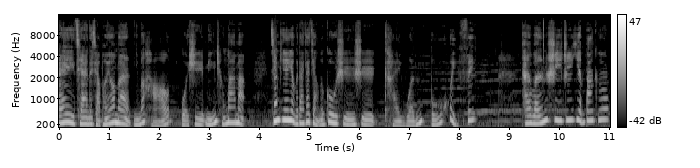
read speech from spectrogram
嘿，亲爱的小朋友们，你们好，我是明成妈妈。今天要给大家讲的故事是《凯文不会飞》。凯文是一只燕八哥，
